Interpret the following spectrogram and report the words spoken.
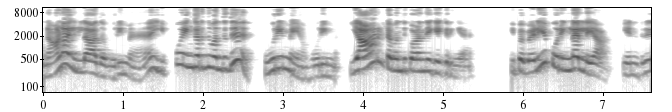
நாளா இல்லாத உரிமை இப்போ எங்கேருந்து வந்தது? உரிமையா உரிமை. யார்கிட்ட வந்து குழந்தைய கேட்குறீங்க இப்போ வெளியே போறீங்களா இல்லையா? என்று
